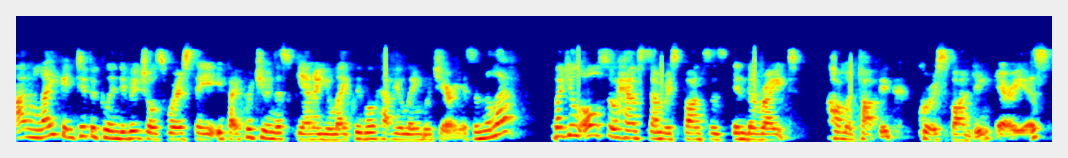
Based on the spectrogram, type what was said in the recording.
unlike in typical individuals where say, if I put you in the scanner, you likely will have your language areas in the left, but you'll also have some responses in the right homotopic corresponding areas.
